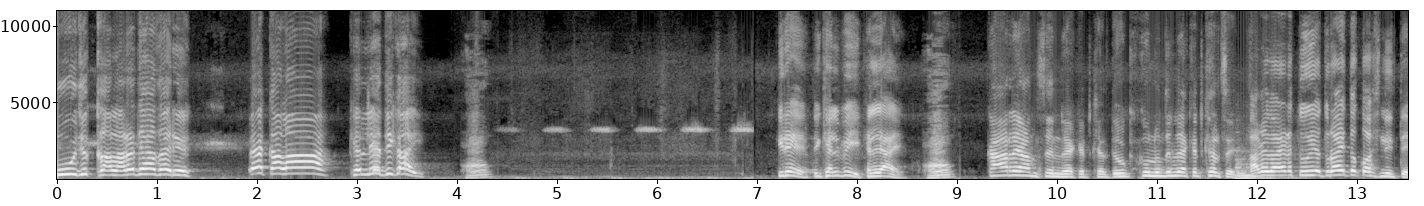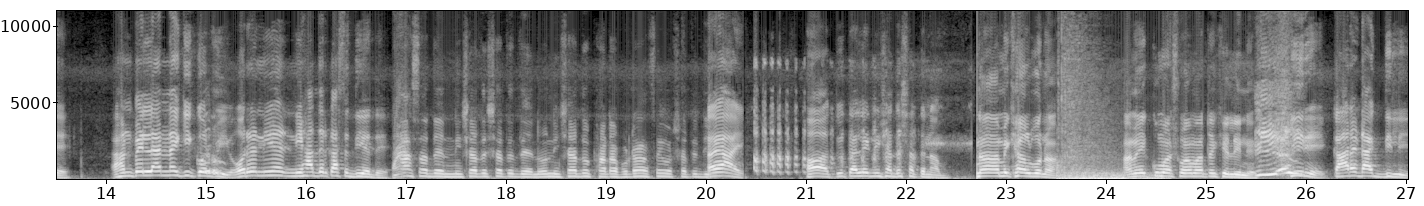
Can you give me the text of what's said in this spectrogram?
উ যে কালারে দেখা যায় রে। এ কালা খেললে দিকাই কিরে তুই খেলবি? খেলে আয়। কারে আনছেন র্যাকেট খেলতে? ও কি কোনোদিন র্যাকেট খেলছে? আরে ভাই তুই তোরাই তো কস নিতে। এখন পেলে আর নাই কি করবি? ওরে নিয়ে নিহাদের কাছে দিয়ে দে। আশা দেন নিশাদের সাথে দেন। ও নিশাদও ফাটা ফোটা আছে ওর সাথে দিয়ে আয় আয়। হ্যাঁ তুই তাহলে নিষাদের সাথে নাম। না আমি খেলব না। আমি কুমার সময় মাঠে খেলি নে কি রে কারে ডাক দিলি?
